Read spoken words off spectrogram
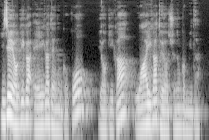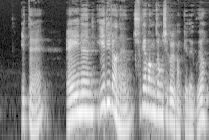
이제 여기가 a가 되는 거고 여기가 y가 되어 주는 겁니다. 이때 a는 1이라는 축의 방정식을 갖게 되고요.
